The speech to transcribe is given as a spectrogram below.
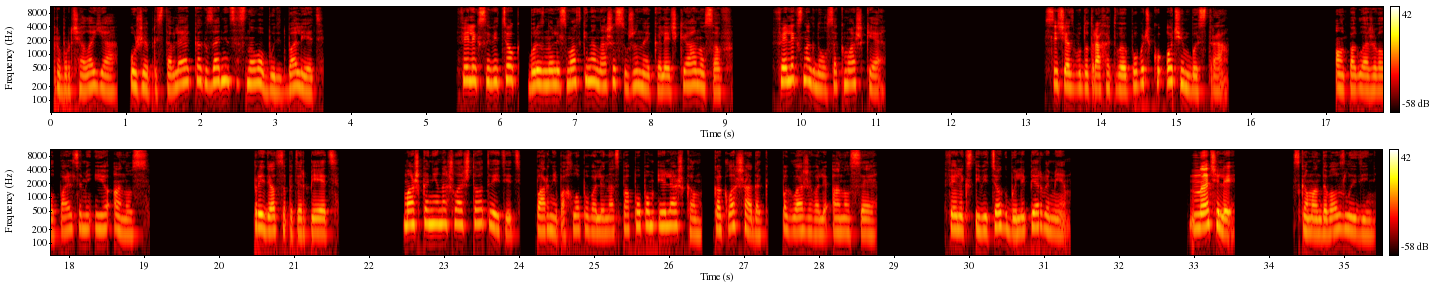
Пробурчала я, уже представляя, как задница снова будет болеть. Феликс и Витек брызнули смазки на наши суженные колечки анусов. Феликс нагнулся к Машке. «Сейчас буду трахать твою попочку очень быстро». Он поглаживал пальцами ее анус. «Придется потерпеть». Машка не нашла, что ответить. Парни похлопывали нас по попам и ляжкам, как лошадок, поглаживали анусы. Феликс и Витек были первыми. «Начали!» – скомандовал злый день.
